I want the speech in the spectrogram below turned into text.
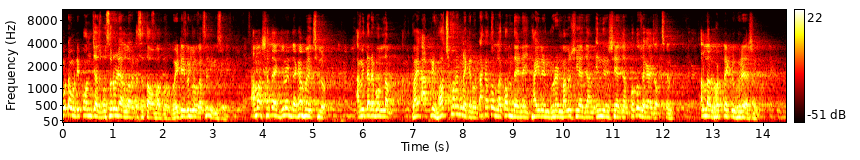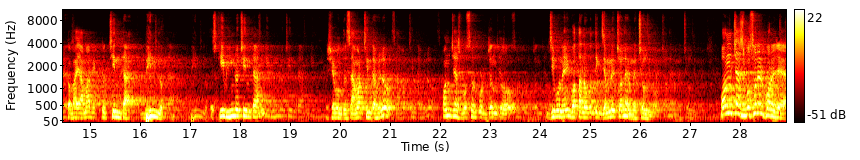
মোটামুটি পঞ্চাশ বছর হলে আল্লাহর কাছে তওবা করব। এই টাইপের লোক আছে কিছু? আমার সাথে একজনের দেখা হয়েছিল। আমি তারে বললাম, ভাই, আপনি হজ করেন না কেন? টাকা তো কম দেয় নাই। থাইল্যান্ড ঘুরেন, মালয়েশিয়া যান, ইন্দোনেশিয়া যান, কত জায়গায় যাচ্ছেন? আল্লাহর ঘরটা একটু ঘুরে আসেন। তো ভাই, আমার একটু চিন্তা ভিন্ন। কি ভিন্ন চিন্তা? সে বলতেছে, আমার চিন্তা হলো, পঞ্চাশ বছর পর্যন্ত জীবনে গতানুগতিক যেমনি চলে, এমনি চলবে। পঞ্চাশ বছরের পরে যায়।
